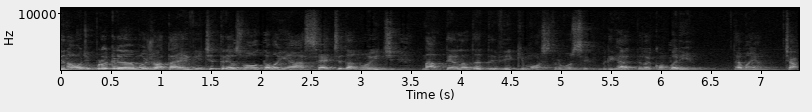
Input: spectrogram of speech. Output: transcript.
Final de programa, o JR23 volta amanhã às 7 da noite na tela da TV que mostra você. Obrigado pela companhia. Até amanhã. Tchau.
